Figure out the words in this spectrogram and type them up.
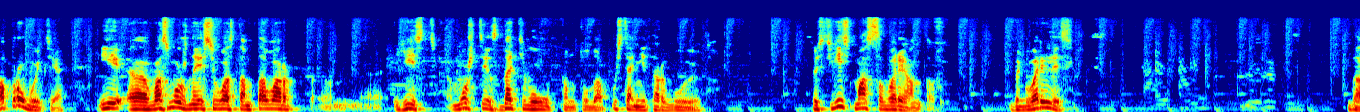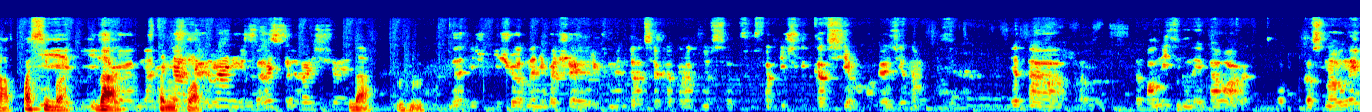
Попробуйте. И, э, возможно, если у вас там товар э, есть, можете сдать его оптом туда, пусть они торгуют. То есть есть масса вариантов. Договорились? Да, спасибо. И Да, одна Станислав. Спасибо большое. Да. мгм. Да, еще- одна небольшая рекомендация, которая относится фактически ко всем магазинам. Это э, дополнительные товары. Вот к основным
